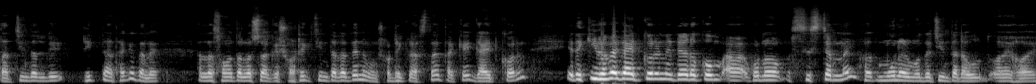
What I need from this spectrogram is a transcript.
তার চিন্তা যদি ঠিক না থাকে, তাহলে আল্লাহ সুমতাল্লাহ তাকে সঠিক চিন্তাটা দেন এবং সঠিক রাস্তায় তাকে গাইড করেন। এটা কীভাবে গাইড করেন? এটা এরকম কোনো সিস্টেম নাই? মনের মধ্যে চিন্তাটা উদয় হয়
